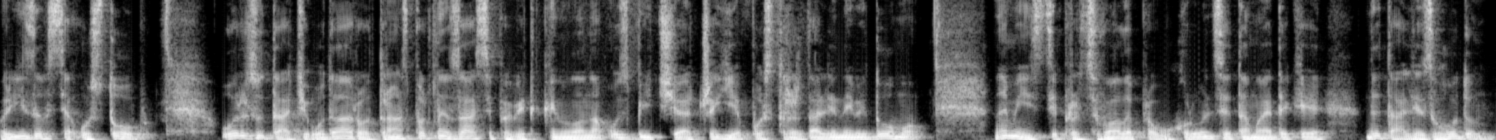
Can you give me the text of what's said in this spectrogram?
врізався у стовп. У результаті удару транспортний засіб відкинуло на узбіччя, чи є постраждалі невідомо. На місці працювали правоохоронці та медики. Деталі згодом.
